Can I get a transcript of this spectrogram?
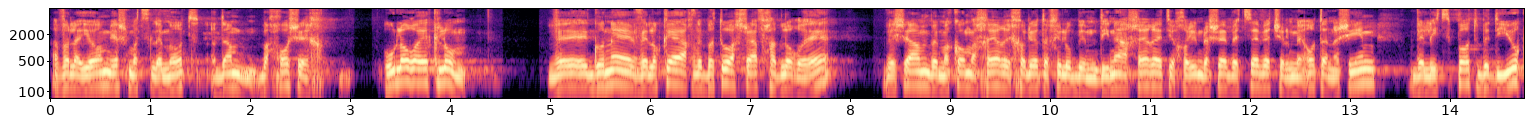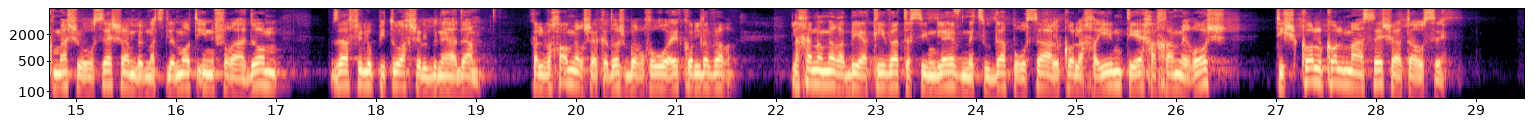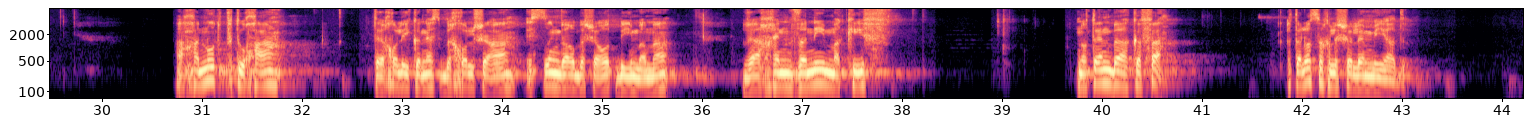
אבל היום יש מצלמות, אדם בחושך, הוא לא רואה כלום. וגונב ולוקח ובטוח שאף אחד לא רואה ושם במקום אחר, יכול להיות אפילו במדינה אחרת, יכולים לשבת צוות של מאות אנשים ולצפות בדיוק מה שהוא עושה שם במצלמות אינפרה אדום, זה אפילו פיתוח של בני אדם. קל וחומר שהקדוש ברוך הוא רואה כל דבר. לכן אומר רבי עקיבא, תשים לב, מצודה פרוסה על כל החיים, תהיה חכם מראש, תשקול כל מעשה שאתה עושה. החנות פתוחה, אתה יכול להיכנס בכל שעה, 24 שעות ביממה, והחנווני מקיף, נותן בהקפה. אתה לא צריך לשלם מיד.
